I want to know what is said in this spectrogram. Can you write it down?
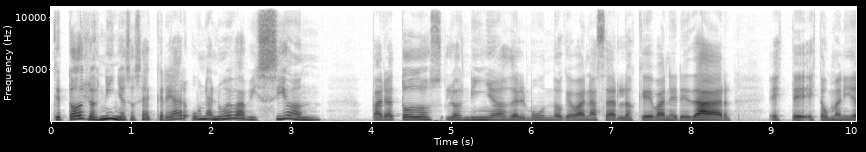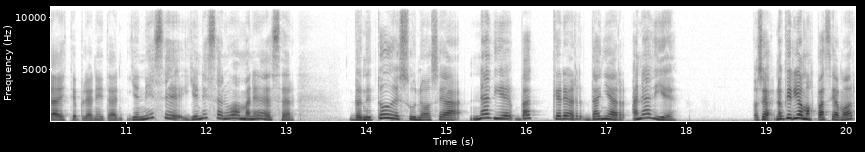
que todos los niños, o sea, crear una nueva visión para todos los niños del mundo que van a ser los que van a heredar este, esta humanidad, este planeta. Y en, ese, y en esa nueva manera de ser, donde todo es uno, o sea, nadie va a querer dañar a nadie. O sea, ¿no queríamos paz y amor?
